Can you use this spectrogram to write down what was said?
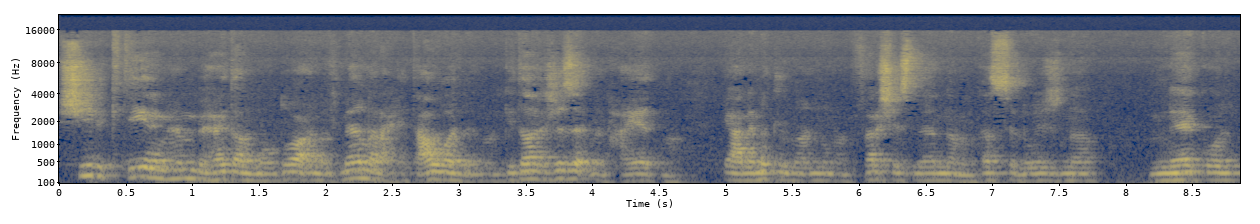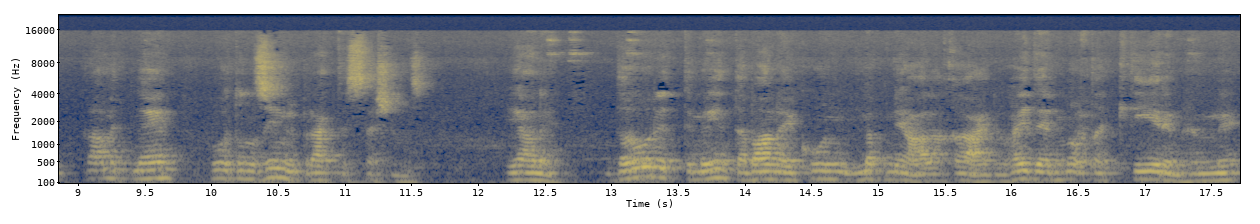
الشيء الكثير مهم بهذا الموضوع إنه دماغنا رح يتعود إنه الجيتار جزء من حياتنا. يعني مثل ما إنه بنفرش اسناننا بنغسل وجهنا بناكل رقم اثنين هو تنظيم ال practice sessions يعني ضروري التمرين تبعنا يكون مبني على قاعدة وهيدي النقطة كثير مهمة.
